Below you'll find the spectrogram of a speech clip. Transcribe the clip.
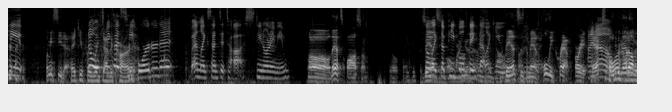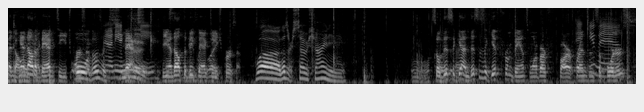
he. Let me see that. Thank you for No, your it's debit because card. he ordered it and like sent it to us. Do you know what I mean? Oh, that's awesome. Bill, thank you for So doing like it. the Oh people think that like you. Vance is the man. Holy crap. All right, I Max, know. open that up and hand out a bag. bag to each person. Oh, those are Yeah, I need Max, cookie. hand out the big look bag to each person. Whoa, those are so shiny. Ooh, So this again, this is a gift from Vance, one of our our friends you, and supporters. Vance.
